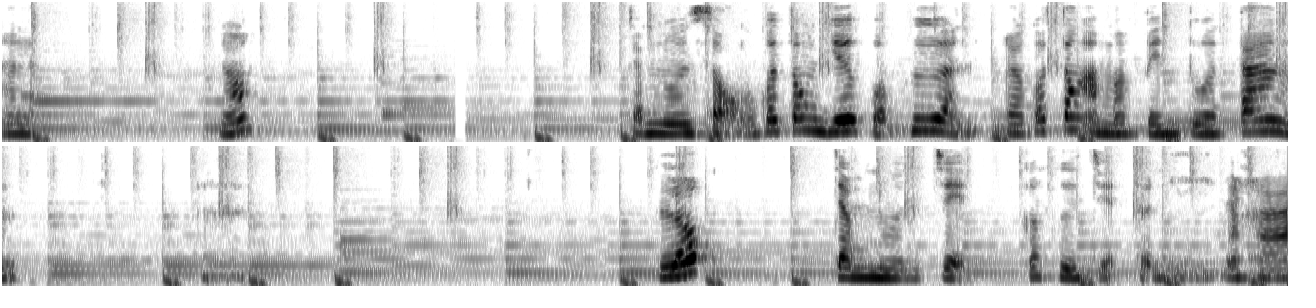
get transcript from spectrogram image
นั่นแหละเนาะจำนวน 2 ก็ต้องเยอะกว่าเพื่อน เราก็ต้องเอามาเป็นตัวตั้ง ลบจำนวน 7 ก็คือ 7 ตัวนี้นะคะ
